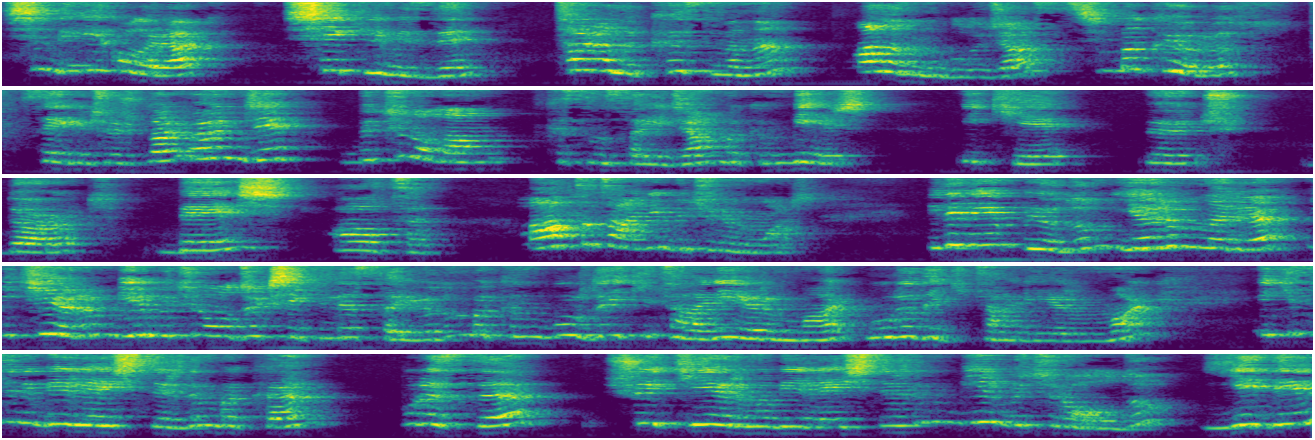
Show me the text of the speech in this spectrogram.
Şimdi ilk olarak şeklimizin taralı kısmının alanını bulacağız. Şimdi bakıyoruz sevgili çocuklar. Önce bütün olan kısmı sayacağım. Bakın 1, 2, 3, 4, 5, 6. 6 tane bütünüm var. Bir de ne yapıyordum? Yarımları iki yarım bir bütün olacak şekilde sayıyordum. Bakın burada iki tane yarım var. Burada da iki tane yarım var. İkisini birleştirdim. Bakın burası şu iki yarımı birleştirdim. Bir bütün oldu. 7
